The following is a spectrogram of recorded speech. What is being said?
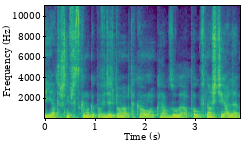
ja też nie wszystko mogę powiedzieć, bo mam taką klauzulę o poufności, ale e,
